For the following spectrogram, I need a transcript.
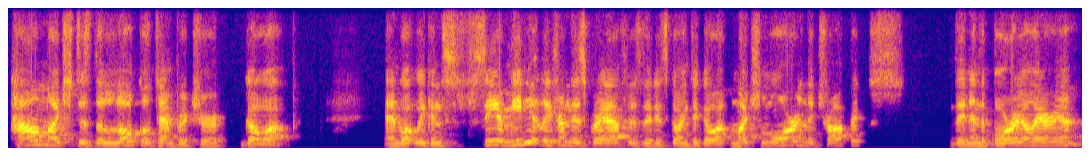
how much does the local temperature go up? And what we can see immediately from this graph is that it's going to go up much more in the tropics than in the boreal area,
